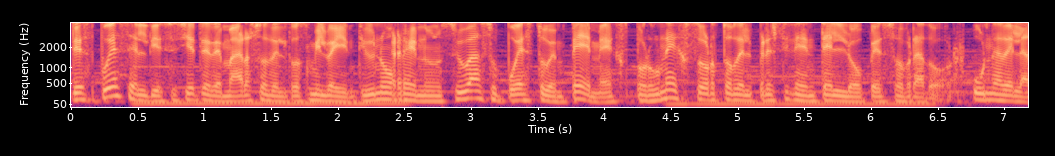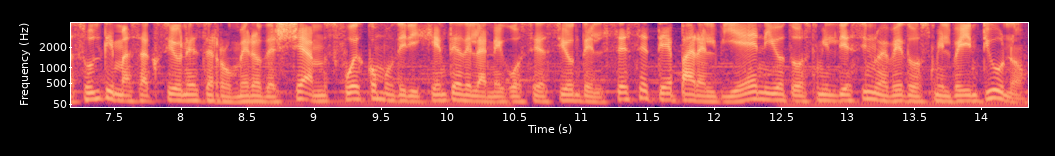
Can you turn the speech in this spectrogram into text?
Después, el 17 de marzo del 2021, renunció a su puesto en Pemex por un exhorto del presidente López Obrador. Una de las últimas acciones de Romero de Shams fue como dirigente de la negociación del CCT para el bienio 2019-2021.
